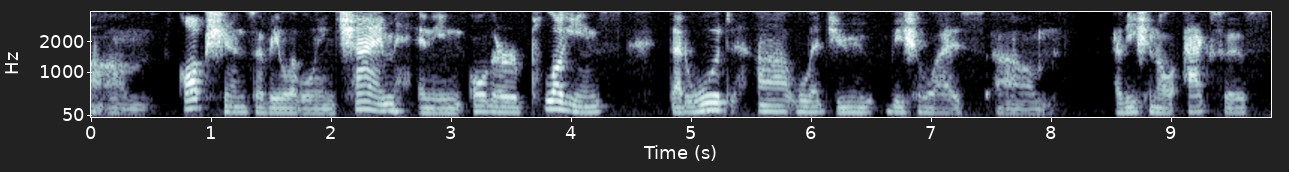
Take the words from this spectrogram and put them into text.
um, options available in QIIME and in other plugins that would uh, let you visualize um, additional access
